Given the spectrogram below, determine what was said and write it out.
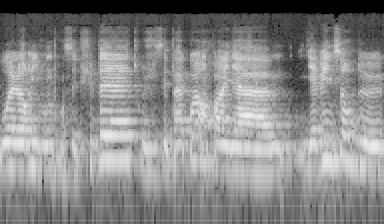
ou alors ils vont penser que je suis bête, ou je sais pas quoi. Enfin, il y, y avait une sorte de,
